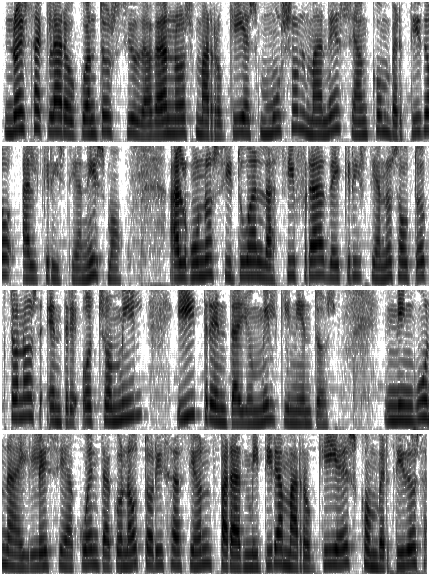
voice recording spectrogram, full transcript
No está claro cuántos ciudadanos marroquíes musulmanes se han convertido al cristianismo. Algunos sitúan la cifra de cristianos autóctonos entre 8.000 y 31.500. Ninguna iglesia cuenta con autorización para admitir a marroquíes convertidos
